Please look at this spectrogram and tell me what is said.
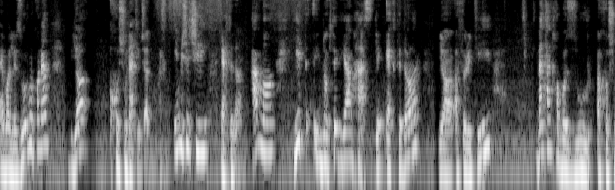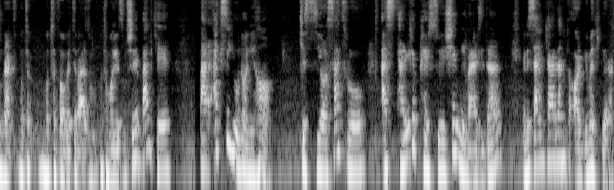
اعمال زور بکنم یا خشونت ایجاد می‌کنه این میشه چی؟ اقتدار. اما یه نکته دیگه هم هست که اقتدار یا اتوریتی نه تنها با زور و خشونت متفاوته و از اون متمایز میشه بلکه برعکس یونانی ها که سیاست رو از طریق persuasion میورزیدن یعنی سعی کردن که argument بیارن.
